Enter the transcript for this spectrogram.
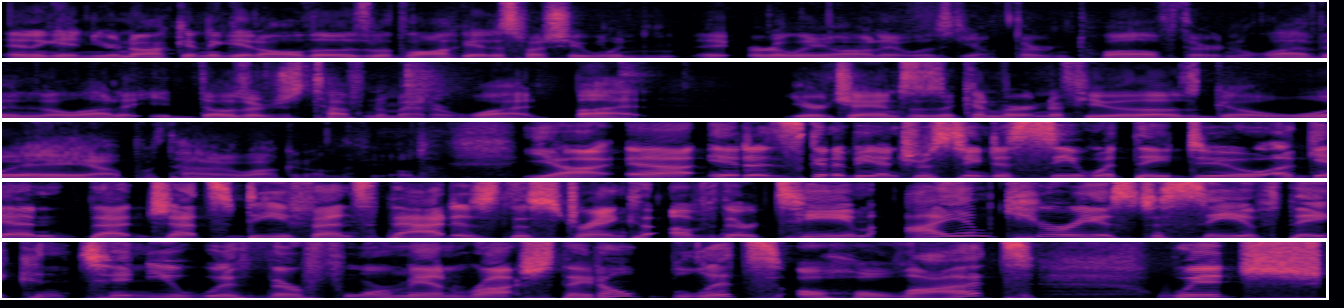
And again, you're not going to get all those with Lockett, especially when eh, early on it was, you know, third and 12, third and 11. A lot of those are just tough no matter what. But your chances of converting a few of those go way up with Tyler Lockett on the field. Yeah, uh, it is going to be interesting to see what they do. Again, that Jets defense, that is the strength of their team. I am curious to see if they continue with their four man rush. They don't blitz a whole lot, which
